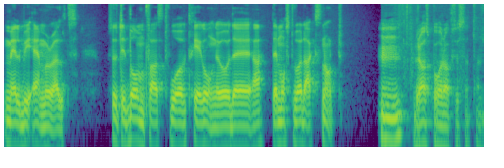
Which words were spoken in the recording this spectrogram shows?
Melby Emeralds. Suttit bombfast två av tre gånger och det, ja, det måste vara dags snart. Mm, bra spår också. Så den,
